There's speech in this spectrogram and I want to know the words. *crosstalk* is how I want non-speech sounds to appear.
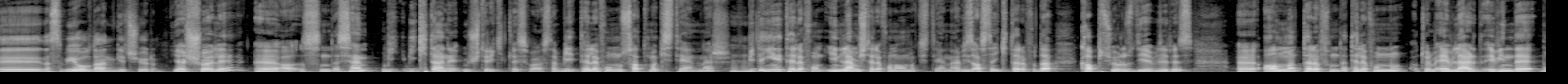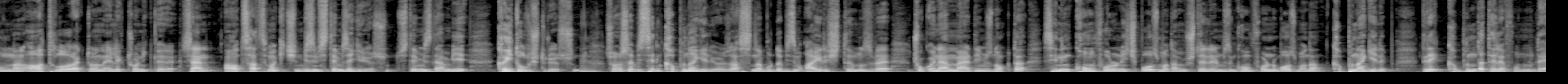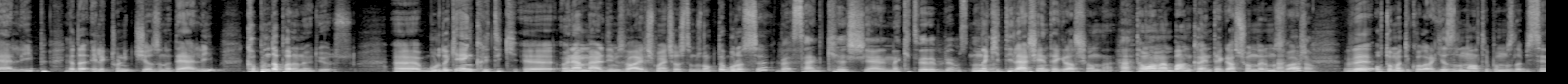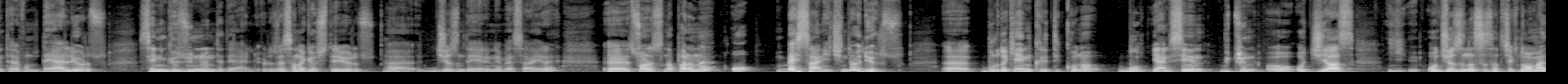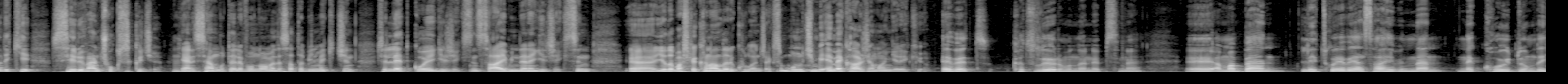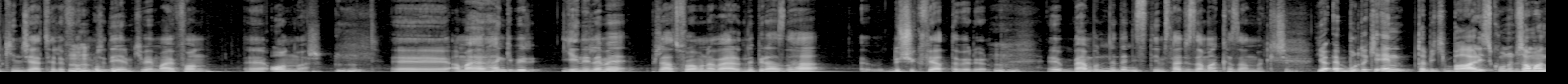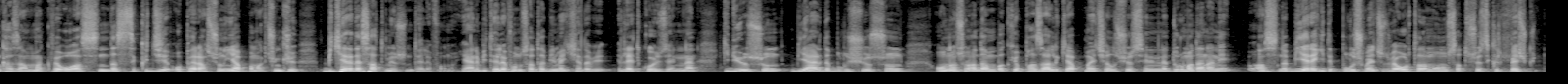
e, nasıl bir yoldan geçiyorum? Ya şöyle e, aslında sen bir, bir iki tane müşteri kitlesi var aslında. Bir telefonunu satmak isteyenler, Hı hı. bir de yeni telefon, yenilenmiş telefon almak isteyenler. Biz aslında iki tarafı da kapsıyoruz diyebiliriz. E, alma tarafında telefonunu atıyorum evlerde evinde bulunan atıl olarak duran elektronikleri sen al, satmak için bizim sitemize giriyorsun. Sitemizden bir kayıt oluşturuyorsun. Hı hı. Sonrasında biz senin kapına geliyoruz. Aslında burada bizim ayrıştığımız ve çok önem verdiğimiz nokta senin konforunu hiç bozmadan, müşterilerimizin konforunu bozmadan kapına gelip direkt kapında telefonunu değerleyip ya da elektronik cihazını değerleyip kapında paranı ödüyoruz. Ee, buradaki en kritik e, önem verdiğimiz ve ayrışmaya çalıştığımız nokta burası. Ben, sen cash yani nakit verebiliyor musun? orada? Nakit değil her şey entegrasyonla. Heh, Tamamen banka entegrasyonlarımız Heh, var. tamam. Ve otomatik olarak yazılım altyapımızla biz senin telefonunu değerliyoruz. Senin gözünün önünde değerliyoruz ve sana gösteriyoruz e, cihazın değerini vesaire. E, sonrasında paranı o 5 saniye içinde ödüyoruz. E, buradaki en kritik konu bu. Yani senin bütün o, o cihaz o cihazı nasıl satacak? Normaldeki serüven çok sıkıcı. Yani sen bu telefonu normalde satabilmek için işte Letgo'ya gireceksin, sahibindene gireceksin e, ya da başka kanalları kullanacaksın. Bunun için bir emek harcaman gerekiyor. Evet katılıyorum bunların hepsine. Ee, ama ben Letgo'ya veya sahibinden ne koyduğumda ikinci el telefonum. Hı hı. işte diyelim ki benim iPhone e, 10 var. Ee, ama herhangi bir yenileme platformuna verdiğimde biraz daha e, düşük fiyatta veriyorum. E, ben bunu neden isteyeyim? Sadece zaman kazanmak için. Ya e, buradaki en tabii ki bariz konu zaman kazanmak ve o aslında sıkıcı operasyonu yapmamak. Çünkü bir kere de satmıyorsun telefonu. Yani bir telefonu satabilmek için ya da bir Letgo üzerinden gidiyorsun, bir yerde buluşuyorsun. Ondan sonra adam bakıyor pazarlık yapmaya çalışıyor seninle durmadan hani aslında bir yere gidip buluşmaya çalışıyor. Ve ortalama onun satış süresi 45 gün.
